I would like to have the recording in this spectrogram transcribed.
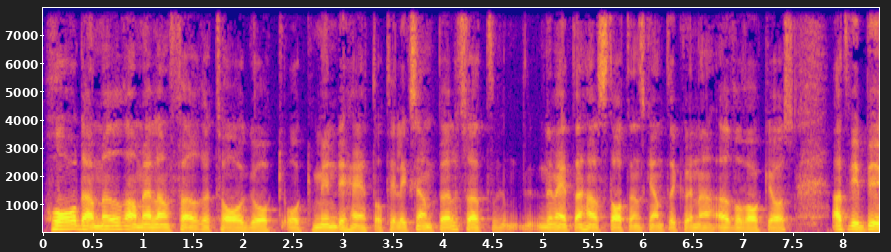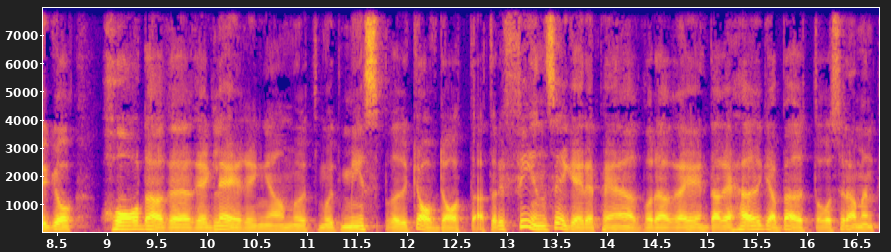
hårda murar mellan företag och, och myndigheter till exempel så att, ni vet den här staten ska inte kunna övervaka oss. Att vi bygger hårdare regleringar mot, mot missbruk av datat. Och det finns i GDPR och där är, där är höga böter och sådär. Men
